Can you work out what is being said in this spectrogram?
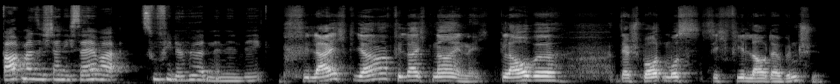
baut man sich da nicht selber zu viele Hürden in den Weg? Vielleicht ja, vielleicht nein. Ich glaube, der Sport muss sich viel lauter wünschen.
